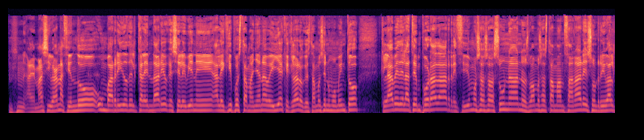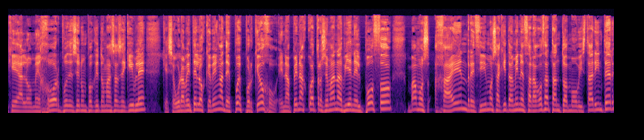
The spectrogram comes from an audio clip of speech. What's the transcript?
Además, Iván, haciendo un barrido del calendario que se le viene al equipo esta mañana, veía que, claro, que estamos en un momento clave de la temporada. Recibimos a Sasuna, nos vamos hasta Manzanares, un rival que a lo mejor puede ser un poquito más asequible que seguramente los que vengan después, porque, ojo, en apenas cuatro semanas viene el Pozo, vamos Jaén, recibimos aquí también en Zaragoza tanto a Movistar Inter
